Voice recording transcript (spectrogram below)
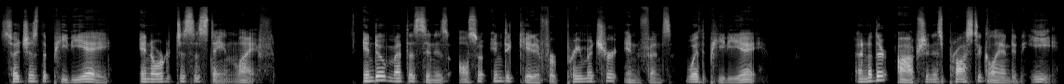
such as the PDA, in order to sustain life. Indomethacin is also indicated for premature infants with PDA. Another option is prostaglandin E.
